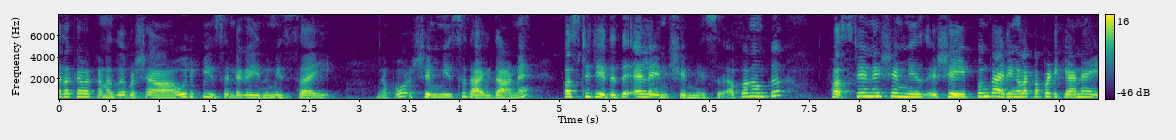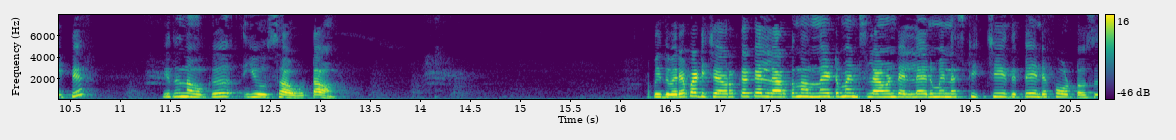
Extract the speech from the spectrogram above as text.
ഇതൊക്കെ വെക്കണത്. പക്ഷെ ആ ഒരു പീസ് എന്റെ കയ്യിൽ നിന്ന് മിസ്സായി അപ്പോൾ ഷെമ്മീസ് ഇതാ ഇതാണ്. ഫസ്റ്റ് ചെയ്തത് എലൈൻ ഷെമ്മീസ് അപ്പോൾ നമുക്ക് ഫസ്റ്റ് തന്നെ ഷെമ്മീസ് ഷേപ്പും കാര്യങ്ങളൊക്കെ പഠിക്കാനായിട്ട് ഇത് നമുക്ക് യൂസ് ആവും കേട്ടോ അപ്പോൾ ഇതുവരെ പഠിച്ചവർക്കൊക്കെ എല്ലാവർക്കും നന്നായിട്ട് മനസ്സിലാവേണ്ട. എല്ലാവരും എന്നെ സ്റ്റിച്ച് ചെയ്തിട്ട് എന്റെ ഫോട്ടോസ്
